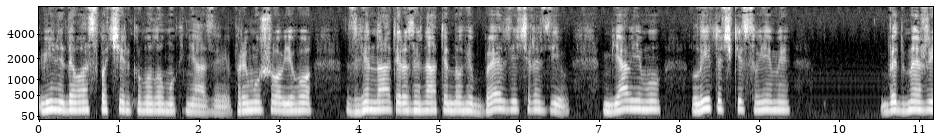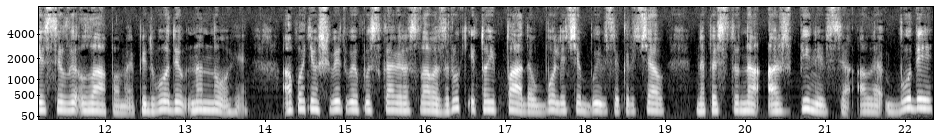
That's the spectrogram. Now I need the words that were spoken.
він не давав спочинку малому князеві, примушував його згинати, розгинати ноги безліч разів, м'яв йому литочки своїми ведмежої сили лапами, підводив на ноги а потім швидко випускав Ярослава з рук, і той падав, боляче бився, кричав на пестуна, аж пінився, але Будий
